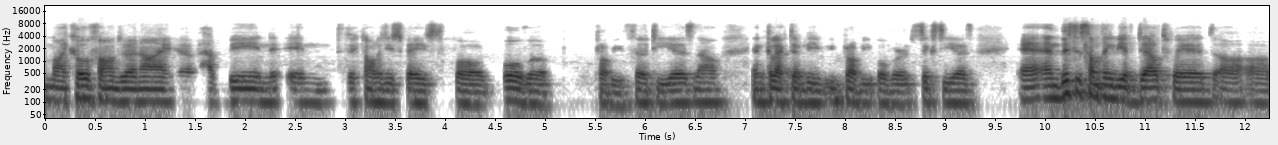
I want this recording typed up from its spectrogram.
my co-founder and I uh, have been in the technology space for over probably 30 years now, and collectively probably over 60 years. And, and this is something we have dealt with uh, uh,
